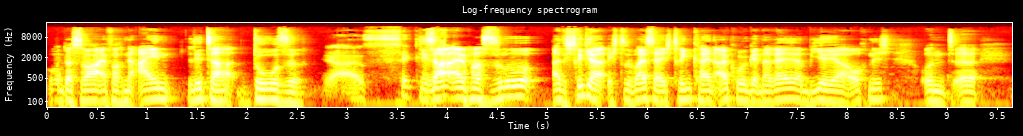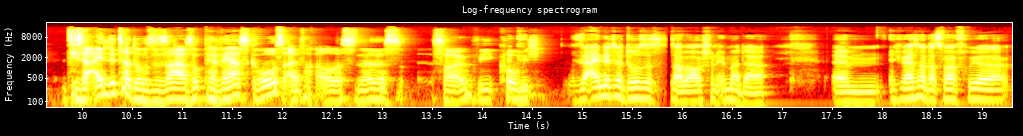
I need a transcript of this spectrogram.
Und das war einfach eine 1 Liter Dose. ja, sick. Die ne? sah einfach so, also ich trinke ja, ich, du weißt ja, ich trinke keinen Alkohol generell, Bier ja auch nicht. Und äh, diese 1 Liter Dose sah so pervers groß einfach aus, ne? Das, das war irgendwie komisch. Diese 1 Liter Dose ist aber auch schon immer da. Ähm, ich weiß noch, das war früher,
